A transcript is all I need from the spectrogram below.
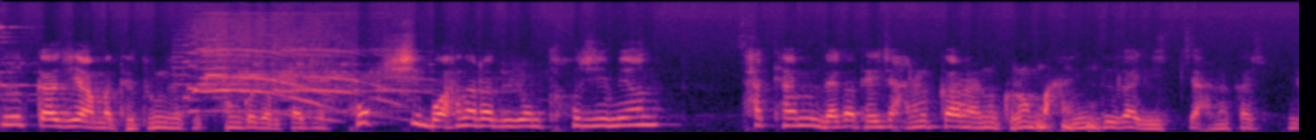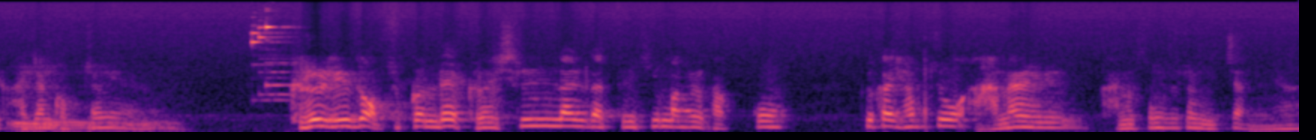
끝까지 아마 대통령 선거 전까지 혹시 뭐 하나라도 좀 터지면 사퇴하면 내가 되지 않을까라는 그런 마인드가 있지 않을까 싶은 게 가장 음. 걱정이에요. 그럴 일도 없을 건데 그런 신랄 같은 희망을 갖고 끝까지 협조 안 할 가능성도 좀 있지 않느냐.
